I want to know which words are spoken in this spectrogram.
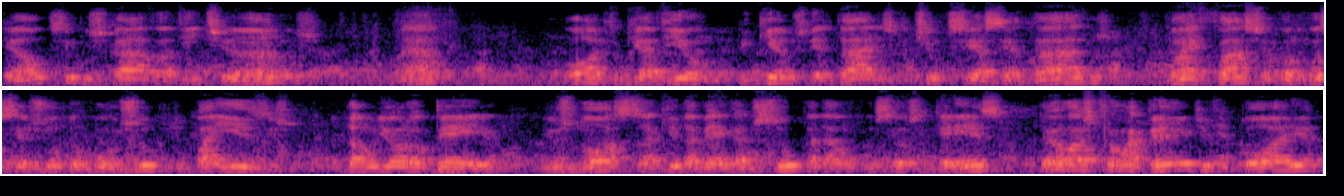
É algo que se buscava há 20 anos, né? Óbvio que haviam pequenos detalhes que tinham que ser acertados. Não é fácil quando você junta um conjunto de países da União Europeia e os nossos aqui da América do Sul, cada um com seus interesses. Então, eu acho que foi uma grande vitória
